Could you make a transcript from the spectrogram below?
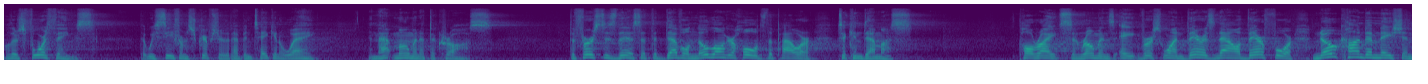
Well, there's four things that we see from Scripture that have been taken away in that moment at the cross. The first is this that the devil no longer holds the power to condemn us. Paul writes in Romans 8, verse 1 There is now, therefore, no condemnation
